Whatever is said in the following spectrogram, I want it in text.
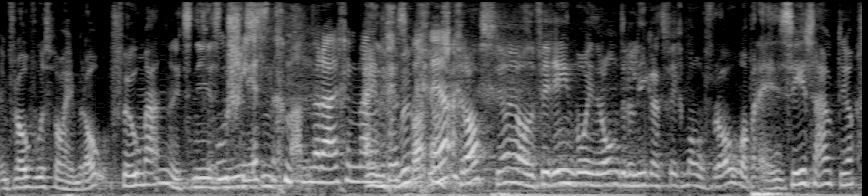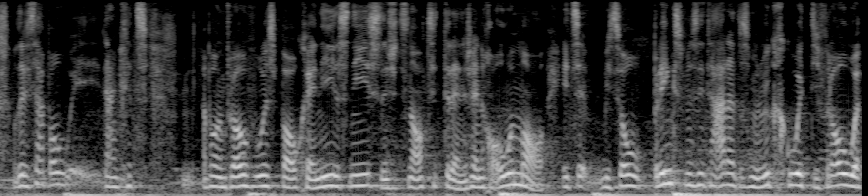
Im Frauenfußball haben wir auch viele Männer. Jetzt nie Ausschließlich Männer eigentlich im Männerfußball. Eigentlich wirklich, ja. krass, ja, ja. Oder vielleicht irgendwo in einer unteren Liga hat es vielleicht mal eine Frau, aber äh, sehr selten, ja. Oder jetzt eben auch, ich denke jetzt, eben im Frauenfußball, okay, Nils Niesen ist jetzt Nazi-Trainer, ist eigentlich auch ein Mann. Jetzt, äh, wieso bringt man es nicht her, dass wir wirklich gute Frauen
